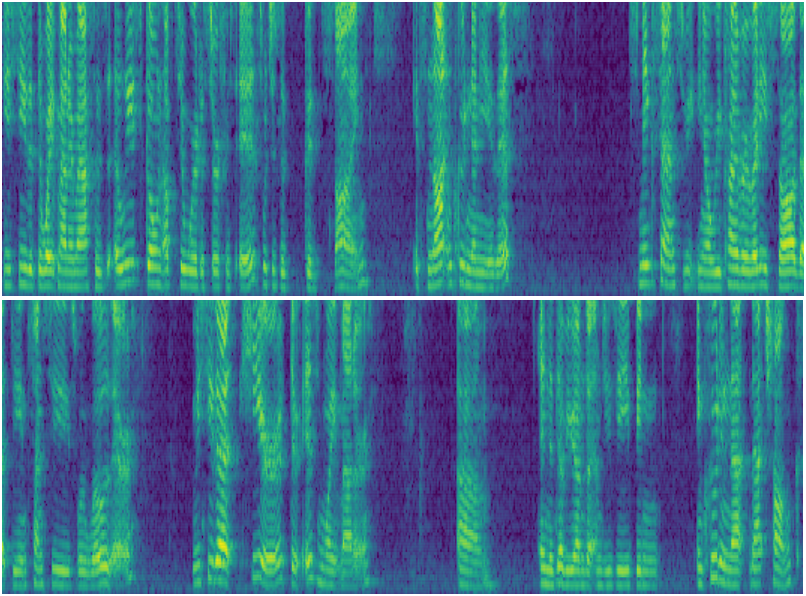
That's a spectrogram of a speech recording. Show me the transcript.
you see that the white matter mask is at least going up to where the surface is, which is a good sign. It's not including any of this. Just makes sense. We, you know, we kind of already saw that the intensities were low there. We see that here there is white matter um, in the WM.MGZ being including that that chunk.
